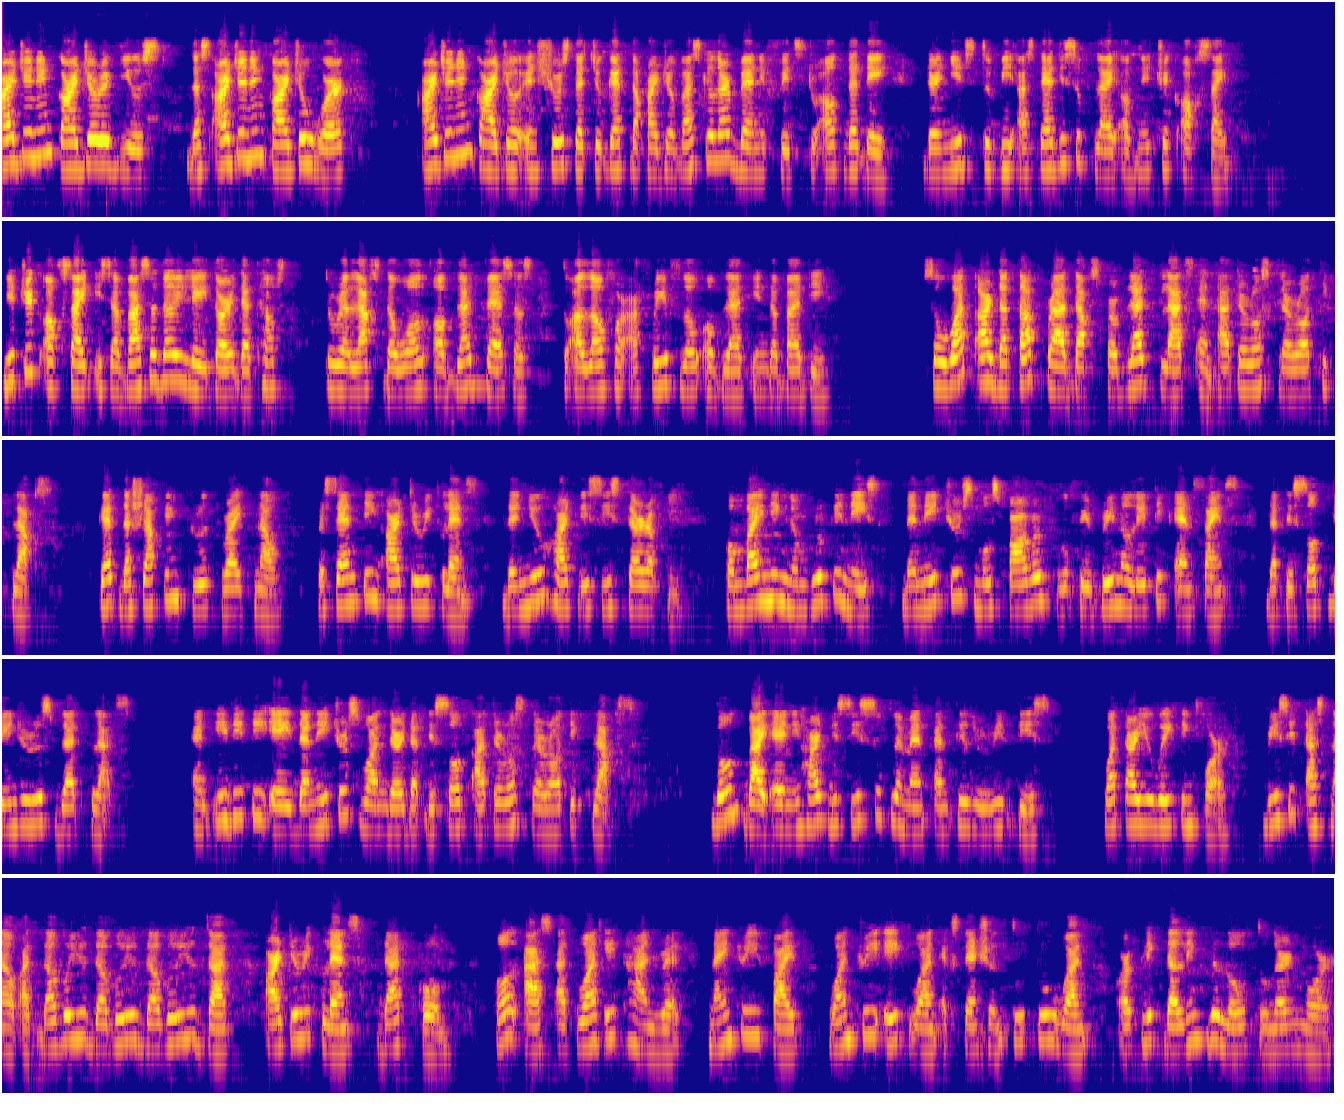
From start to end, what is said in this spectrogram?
Arginine Cardio Reviews Does Arginine Cardio work? Arginine Cardio ensures that you get the cardiovascular benefits throughout the day. There needs to be a steady supply of nitric oxide. Nitric oxide is a vasodilator that helps to relax the wall of blood vessels to allow for a free flow of blood in the body. So what are the top products for blood clots and atherosclerotic plaques? Get the shocking truth right now. Presenting Artery Cleanze, the new heart disease therapy, combining lumbrokinase, the nature's most powerful fibrinolytic enzymes that dissolve dangerous blood clots, and EDTA, the nature's wonder that dissolve atherosclerotic plaques. Don't buy any heart disease supplement until you read this. What are you waiting for? Visit us now at www.arterycleanze.com. Call us at 1-800-935-1381 extension 221 or click the link below to learn more.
